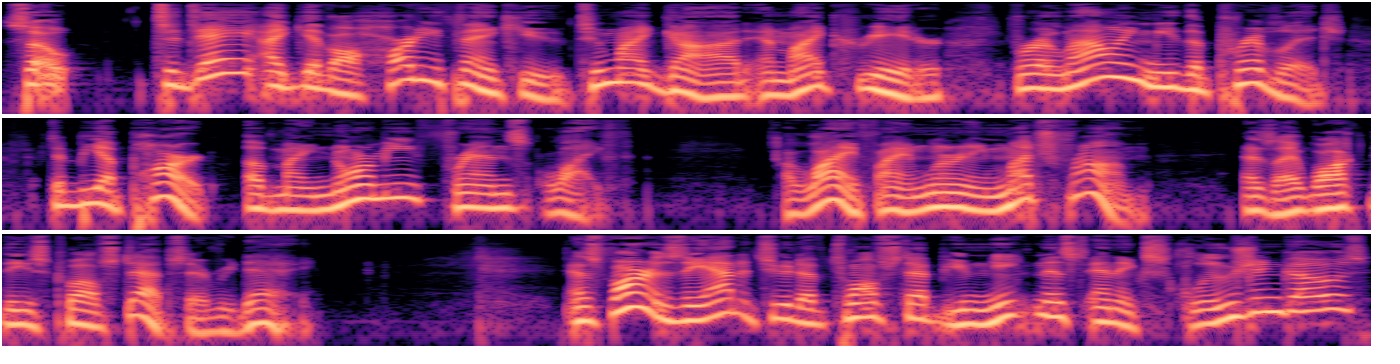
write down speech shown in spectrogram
So, today I give a hearty thank you to my God and my Creator for allowing me the privilege to be a part of my normie friend's life. A life I am learning much from as I walk these 12 steps every day. As far as the attitude of 12 step uniqueness and exclusion goes,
